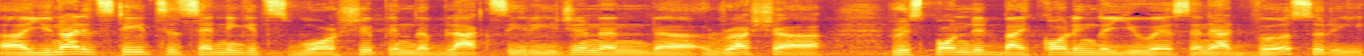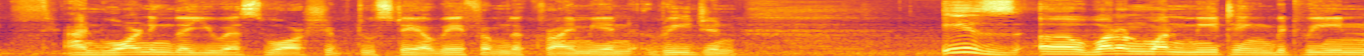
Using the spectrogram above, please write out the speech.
uh, United States is sending its warship in the Black Sea region, and uh, Russia responded by calling the U.S. an adversary and warning the U.S. warship to stay away from the Crimean region. Is a one on one meeting between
